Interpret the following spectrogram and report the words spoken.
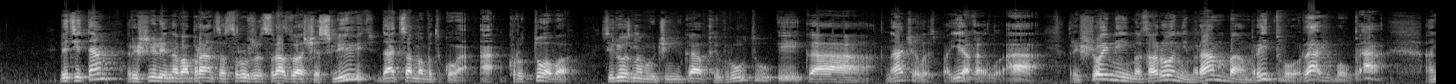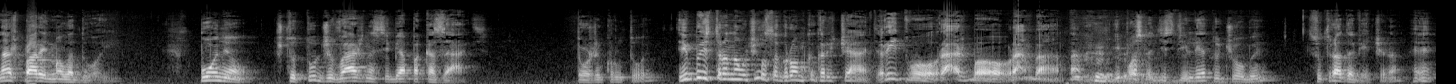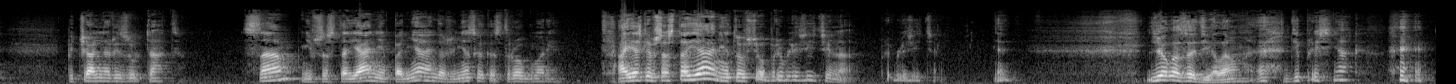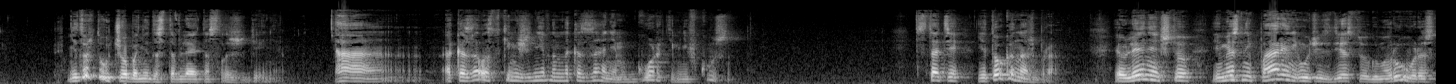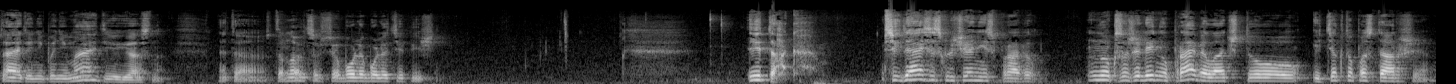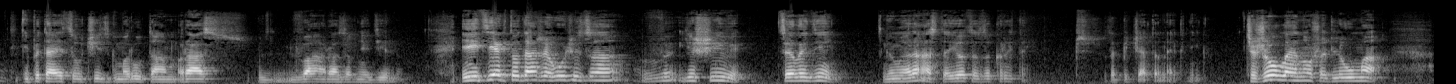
Ведь и там решили новобранца сразу, сразу осчастливить, дать самого такого а, крутого, серьезного ученика в Хевруту. И как началось, поехало. А, Решойный, Махароним, Рамбам, Ритву, Рашбу. А, а наш парень молодой понял, что тут же важно себя показать тоже крутой. И быстро научился громко кричать «Ритво! Рашбо! Рамба!» И после 10 лет учебы, с утра до вечера, печальный результат. Сам не в состоянии поднять даже несколько строк море. А если в состоянии, то все приблизительно. Приблизительно. Дело за делом. Депресняк. Не то, что учеба не доставляет наслаждения, а оказалось таким ежедневным наказанием, горьким, невкусным. Кстати, не только наш брат. Явление, что и местный парень учит с детства гумору, вырастает и не понимает ее ясно, это становится все более и более типичным. Итак, всегда есть исключение из правил. Но, к сожалению, правило, что и те, кто постарше, и пытается учить гмару там раз, два раза в неделю, и те, кто даже учится в Ешиве целый день, Гомера остается закрытой. Запечатанная книга. Тяжелая ноша для ума,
